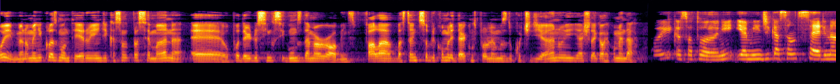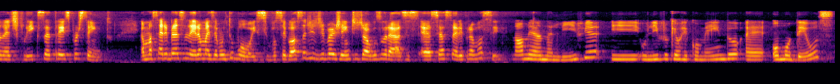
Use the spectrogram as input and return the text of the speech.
Oi, meu nome é Nicolas Monteiro e a indicação para a semana é O Poder dos 5 Segundos da Mel Robbins. Fala bastante sobre como lidar com os problemas do cotidiano e acho legal recomendar. Oi, eu sou a Toane e a minha indicação de série na Netflix é 3%. É uma série brasileira, mas é muito boa. E se você gosta de Divergente Jogos Vorazes, essa é a série para você. Meu nome é Ana Lívia e o livro que eu recomendo é Homo Deus,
